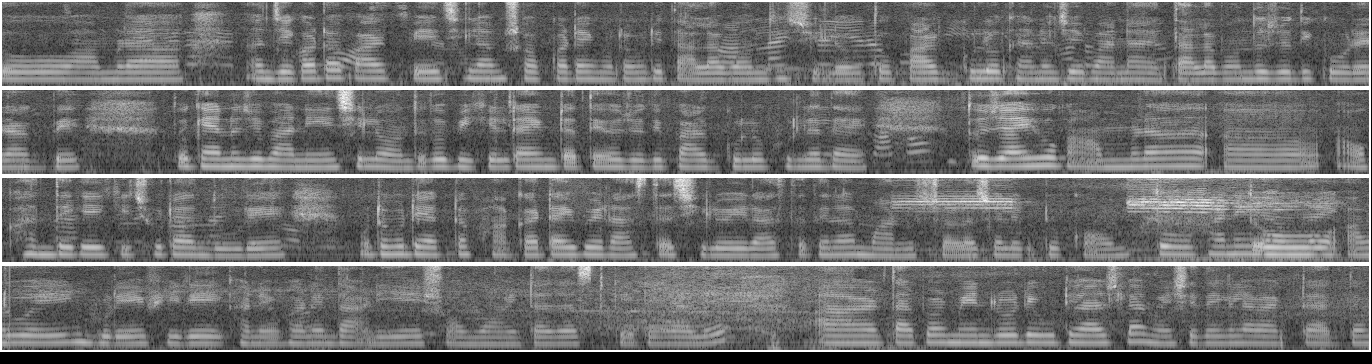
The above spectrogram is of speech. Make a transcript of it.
তো আমরা যে কটা পার্ক পেয়েছিলাম সব কটাই মোটামুটি তালা বন্ধ ছিল। তো পার্কগুলো কেন যে বানায়? তালা বন্ধ যদি করে রাখবে তো কেন যে বানিয়েছিল? অন্তত বিকেল টাইমটাতেও যদি পার্কগুলো খুলে দেয়। তো যাই হোক আমরা ওখান থেকে কিছুটা দূরে মোটামুটি একটা ফাঁকা টাইপের রাস্তা ছিল। এই রাস্তাতে না মানুষ চলাচল একটু কম। তো ওখানে তো আমরা এই ঘুরে ফিরে এখানে ওখানে দাঁড়িয়ে সময়টা জাস্ট কেটে গেল। আর তারপর মেন রোডে উঠে আসলাম এসে দেখলাম একটা একদম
